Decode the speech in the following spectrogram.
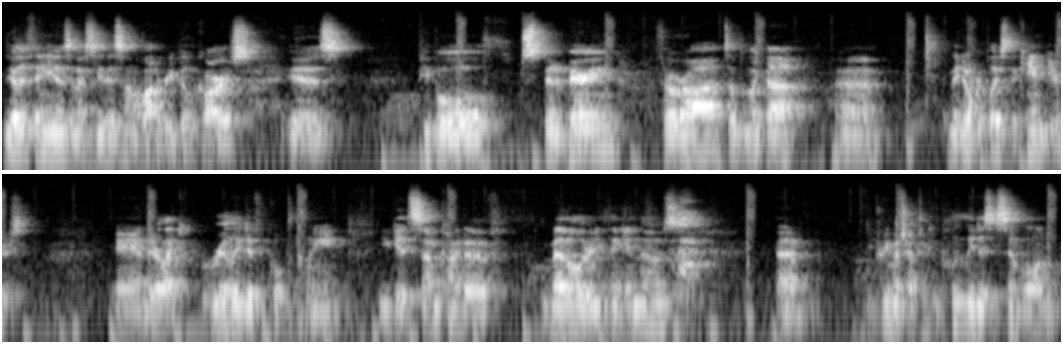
The other thing is, and I see this on a lot of rebuilt cars, is people spin a bearing, throw a rod, something like that, um, and they don't replace the cam gears. And they're like really difficult to clean. You get some kind of metal or anything in those, um, you pretty much have to completely disassemble them,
